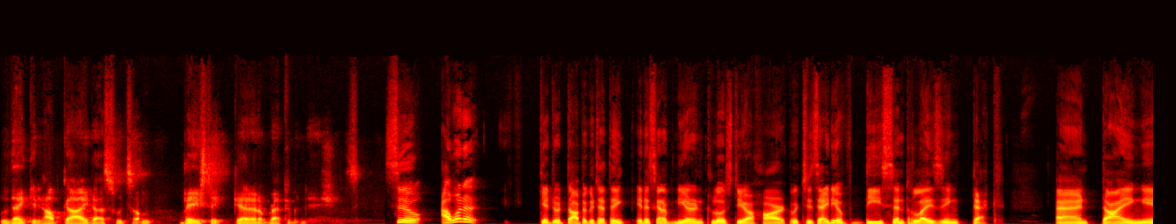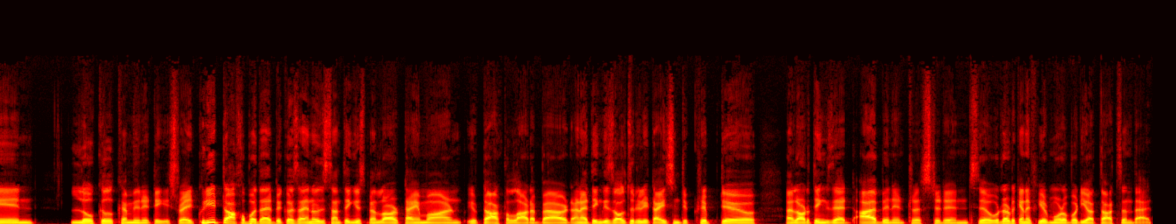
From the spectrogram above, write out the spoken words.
who they can help guide us with some basic uh, recommendations. So I want to get to a topic which I think it is kind of near and close to your heart, which is the idea of decentralizing tech and tying in local communities, right? Could you talk about that? Because I know there's something you spend a lot of time on, you've talked a lot about, and I think this also really ties into crypto, a lot of things that I've been interested in. So would love to kind of hear more about your thoughts on that.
